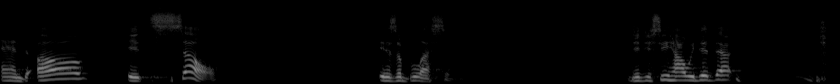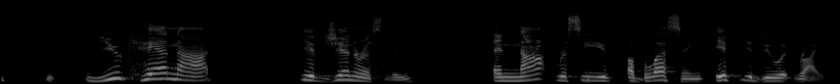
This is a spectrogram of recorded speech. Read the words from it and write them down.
and of itself is a blessing. Did you see how we did that? You cannot give generously and not receive a blessing if you do it right.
